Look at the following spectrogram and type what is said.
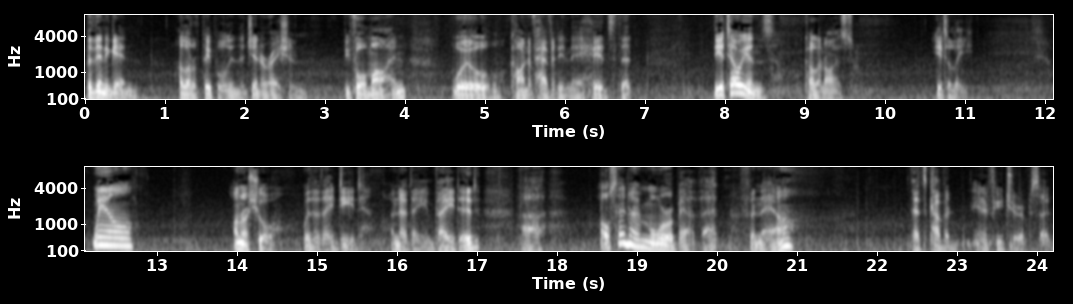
But then again, a lot of people in the generation before mine will kind of have it in their heads that the Italians colonized Italy. Well, I'm not sure whether they did. I know they invaded. Uh, I'll say no more about that for now. That's covered in a future episode.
